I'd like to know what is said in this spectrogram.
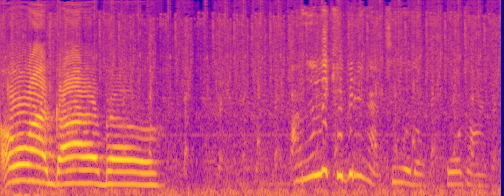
Oh my god, bro. I'm literally keeping it at two of the whole time.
